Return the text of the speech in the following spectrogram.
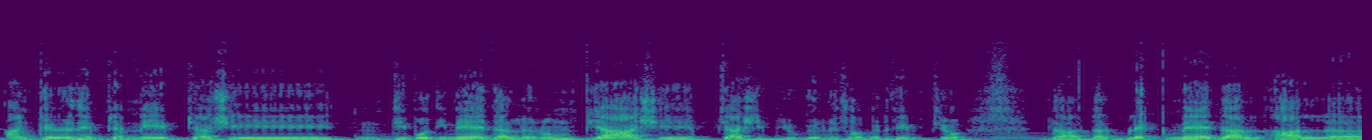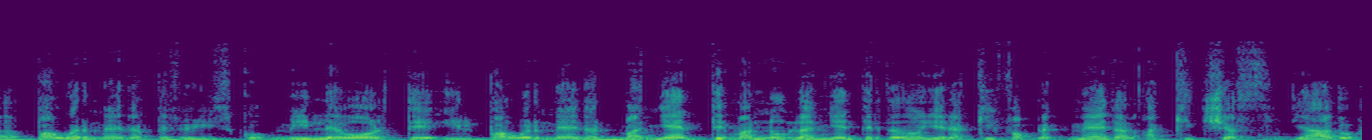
Anche per esempio a me piace un tipo di metal, non piace, piace più che ne so, per esempio da, dal black metal al power metal preferisco mille volte il power metal, ma niente, ma nulla niente da togliere a chi fa black metal, a chi ci ha studiato,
